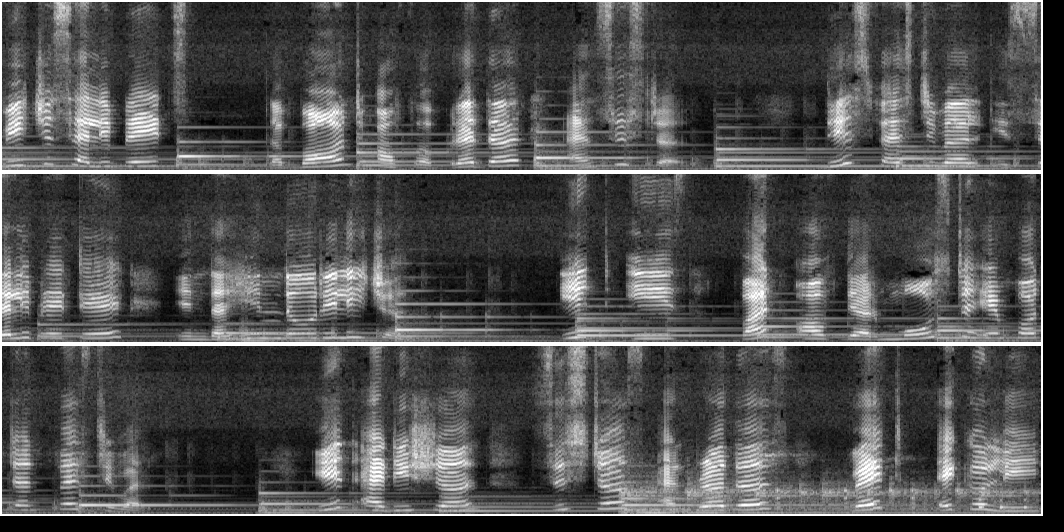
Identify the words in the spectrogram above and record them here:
which celebrates the bond of a brother and sister. This festival is celebrated in the Hindu religion. It is one of their most important festivals. In addition, sisters and brothers wait eagerly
